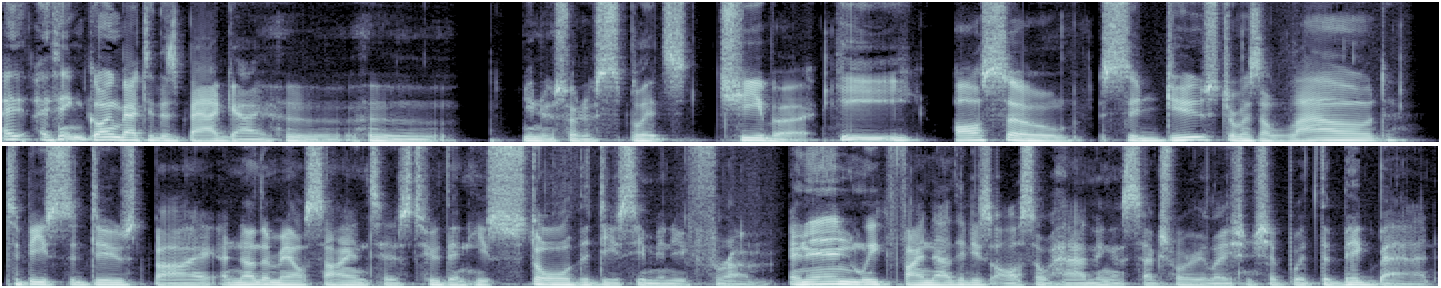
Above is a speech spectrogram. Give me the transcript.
I, I think going back to this bad guy who who you know sort of splits Chiba, he also seduced or was allowed to be seduced by another male scientist who then he stole the DC Mini from. And then we find out that he's also having a sexual relationship with the big bad.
